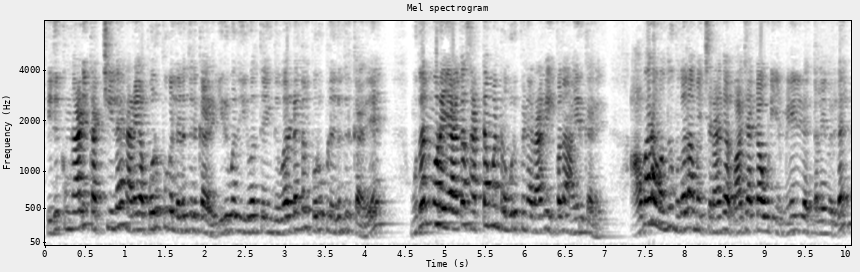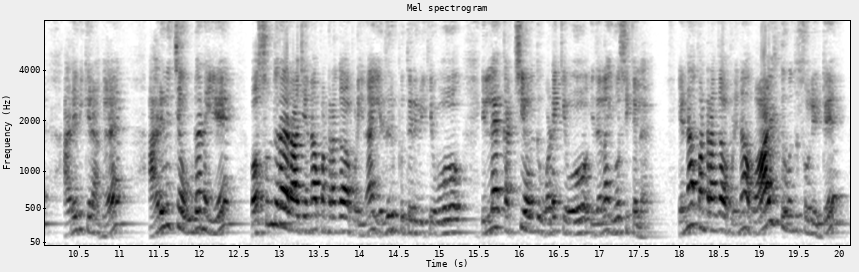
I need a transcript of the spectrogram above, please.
இதுக்கு முன்னாடி கட்சியில நிறைய பொறுப்புகள் இருந்திருக்காரு. இருபது இருபத்தைந்து வருடங்கள் பொறுப்புல இருந்திருக்காரு. முதன்முறையாக சட்டமன்ற உறுப்பினராக இப்பதான் ஆயிருக்காரு. அவரை வந்து முதலமைச்சராக பாஜகவுடைய மேலிட தலைவர்கள் அறிவிக்கிறாங்க. அறிவிச்ச உடனேயே வசுந்தரா ராஜ் என்ன பண்றாங்க அப்படின்னா எதிர்ப்பு தெரிவிக்கவோ இல்ல கட்சியை வந்து உடைக்கவோ இதெல்லாம் யோசிக்கல. என்ன பண்றாங்க அப்படின்னா வாழ்த்து வந்து சொல்லிட்டு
